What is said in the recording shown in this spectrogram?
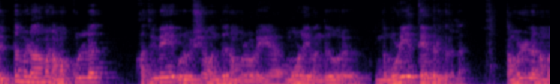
திட்டமிடாமல் நமக்குள்ள அதுவே ஒரு விஷயம் வந்து நம்மளுடைய மூளை வந்து ஒரு இந்த மொழியை தேர்ந்தெடுக்கிறதில்ல தமிழில் நம்ம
